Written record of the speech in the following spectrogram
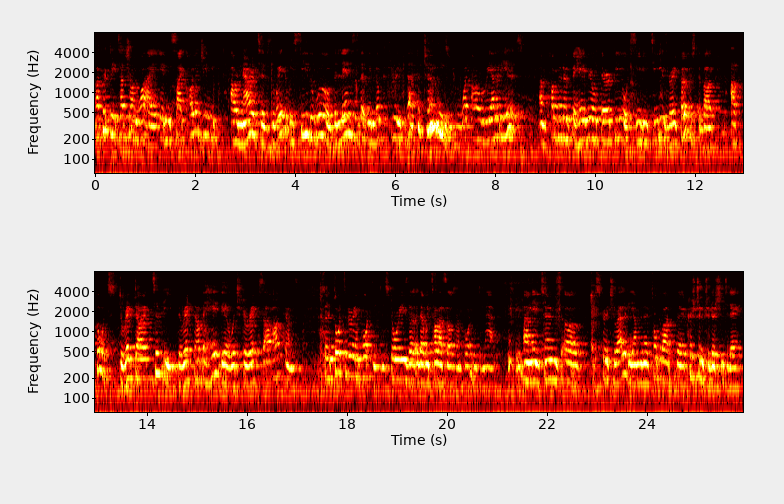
I'll quickly touch on why. In psychology, our narratives, the way that we see the world, the lenses that we look through, that determines what our reality is. Um, cognitive behavioral therapy, or CBT, is very focused about our thoughts direct our activity, direct our behavior, which directs our outcomes. So thoughts are very important, and stories are, that we tell ourselves are important in that. Um, in terms of, of spirituality, I'm going to talk about the Christian tradition today,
